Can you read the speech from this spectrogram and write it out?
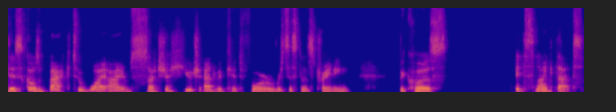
this goes back to why I am such a huge advocate for resistance training because it's like that.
